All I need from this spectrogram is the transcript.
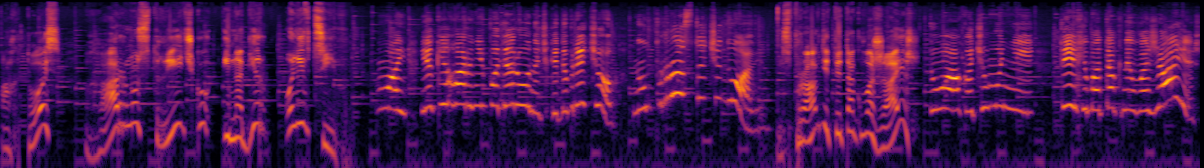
а хтось гарну стрічку і набір олівців. Ой, які гарні подаруночки, добрячок. Ну просто чудові. Справді ти так вважаєш? Так, а чому ні? Ти хіба так не вважаєш?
